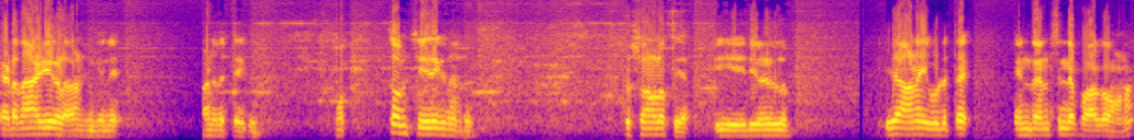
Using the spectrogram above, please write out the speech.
ഇടനാഴികളാണ് ഇങ്ങനെ പണിതിട്ടേക്കുന്നത്. മൊത്തം ചെയ്തേക്കുന്നുണ്ട്. കൃഷ്ണകുളത്തിയ ഈ ഏരിയകളിലും. ഇതാണ് ഇവിടുത്തെ എൻട്രൻസിന്റെ ഭാഗമാണ്.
